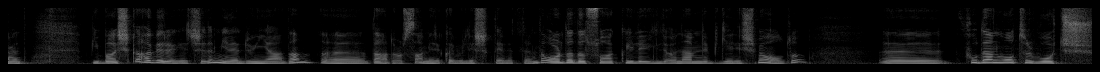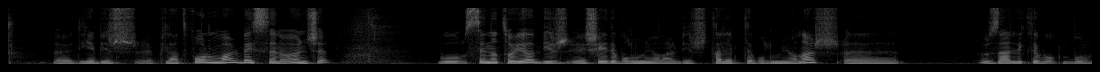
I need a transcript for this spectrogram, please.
Evet. Bir başka habere geçelim yine dünyadan ee, daha doğrusu Amerika Birleşik Devletleri'nde orada da su hakkı ile ilgili önemli bir gelişme oldu. Ee, Food and Water Watch e, diye bir e, platform var beş sene önce bu senatoya bir e, şeyde bulunuyorlar bir talepte bulunuyorlar. Özellikle bu, bu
